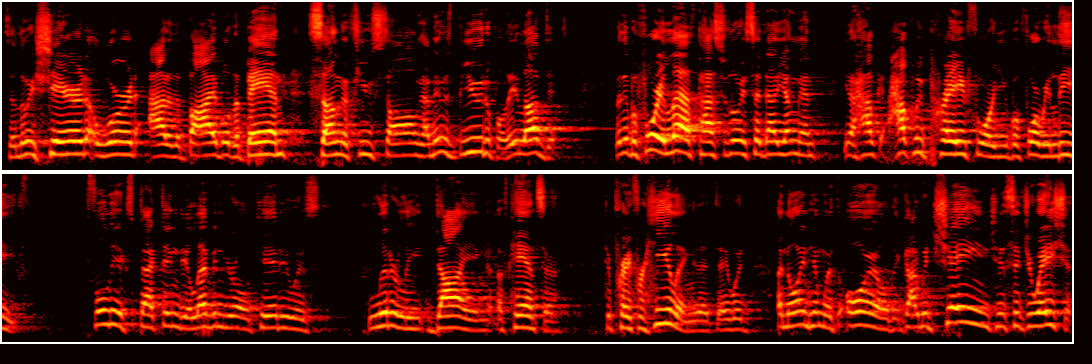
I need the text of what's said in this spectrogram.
So Louis shared a word out of the Bible. The band sung a few songs. I mean, it was beautiful. He loved it. But then before he left, Pastor Louis said, Now, young man, you know, how, how can we pray for you before we leave? fully expecting the 11 year old kid who was literally dying of cancer to pray for healing, that they would anoint him with oil, that God would change his situation.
